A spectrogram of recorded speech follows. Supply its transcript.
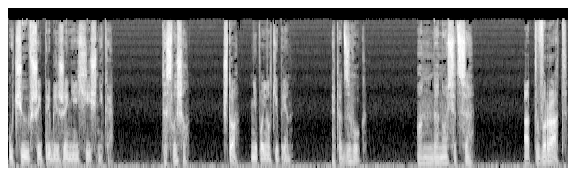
учуявшей приближение хищника. «Ты слышал?» «Что?» — не понял Киприн этот звук? Он доносится от врат.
